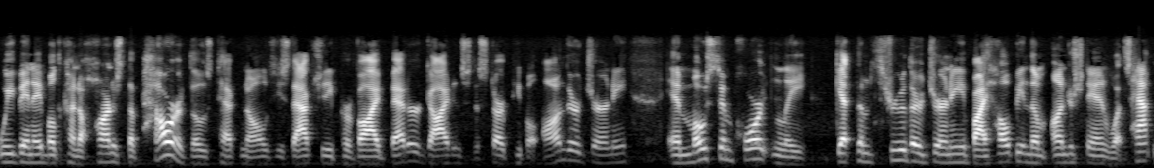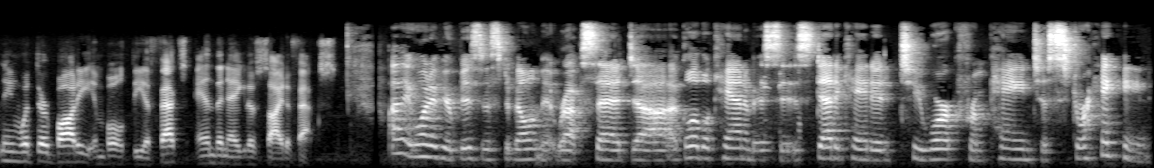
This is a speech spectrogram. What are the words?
we've been able to kind of harness the power of those technologies to actually provide better guidance to start people on their journey. And most importantly get them through their journey by helping them understand what's happening with their body in both the effects and the negative side effects. I think one of your business development reps said uh, Global Cannabis is dedicated to work from pain to strain.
